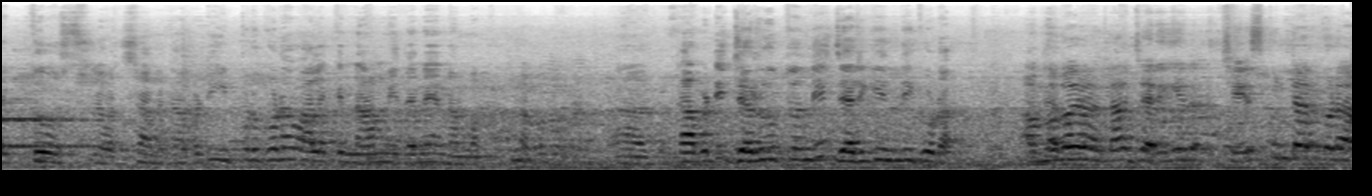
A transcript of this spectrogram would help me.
చెప్తూ వస్తు- వచ్చాను కాబట్టి ఇప్పుడు కూడా వాళ్ళకి నా మీదనే నమ్మకం. కాబట్టి జరుగుతుంది జరిగింది కూడా. అమ్మవారు అలా జరిగే చేసుకుంటారు కూడా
